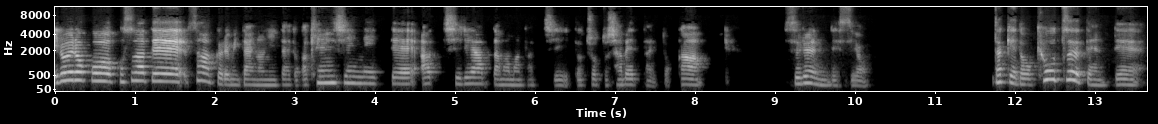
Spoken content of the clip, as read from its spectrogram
いろいろこう子育てサークルみたいのにいたりとか、検診に行ってあ知り合ったママたちとちょっと喋ったりとかするんですよ。だけど共通点って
